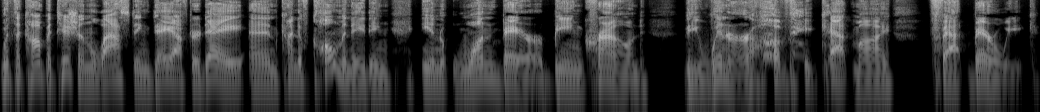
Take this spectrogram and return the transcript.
with the competition lasting day after day and kind of culminating in one bear being crowned the winner of the Katmai Fat Bear Week.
